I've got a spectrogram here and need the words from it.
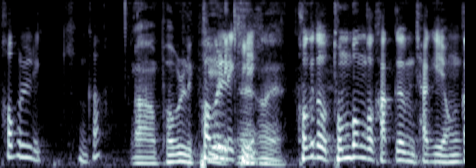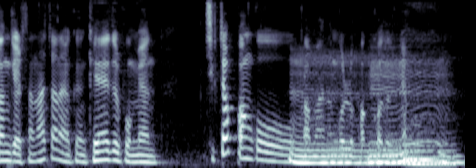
Publickey인가? 아 Publickey. Publickey. 네, 네. 거기도 돈 번 거 가끔 자기 연간 결산 하잖아요. 그냥 걔네들 보면 직접 광고가 음. 많은 걸로 봤거든요. 음.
